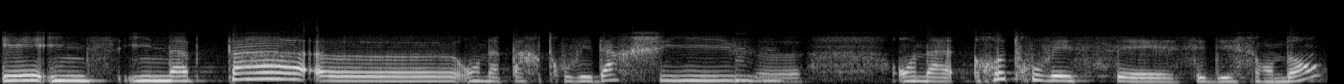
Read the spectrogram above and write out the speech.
et il, n'a pas, euh, on n'a pas retrouvé d'archives, mhm. euh, on a retrouvé ses, descendants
